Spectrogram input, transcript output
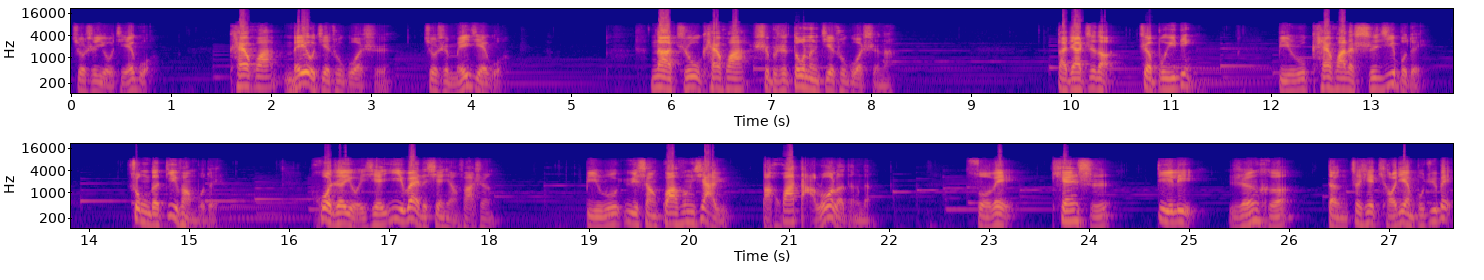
就是有结果；开花没有结出果实，就是没结果。那植物开花是不是都能结出果实呢？大家知道这不一定，比如开花的时机不对，种的地方不对，或者有一些意外的现象发生。比如遇上刮风下雨，把花打落了等等，所谓天时、地利、人和等这些条件不具备，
